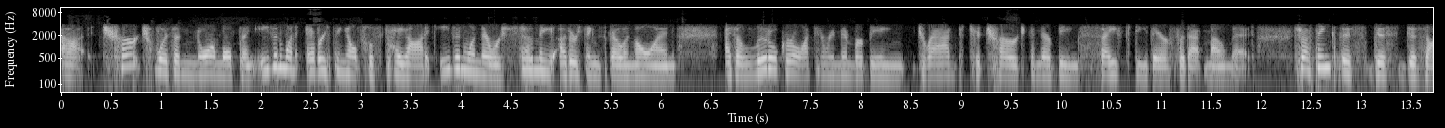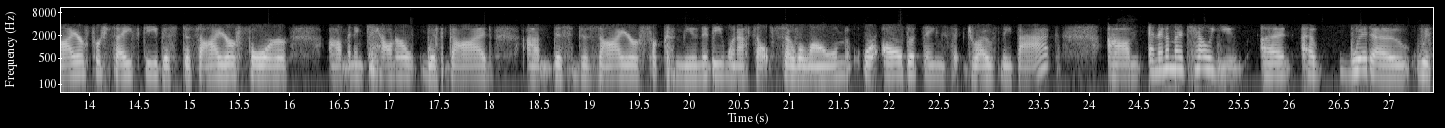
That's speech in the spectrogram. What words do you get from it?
uh, church was a normal thing, even when everything else was chaotic, even when there were so many other things going on. As a little girl, I can remember being dragged to church and there being safety there for that moment. So I think this this desire for safety, this desire for um, an encounter with God, um, this desire for community when I felt so alone were all the things that drove me back. Um, and then I'm going to tell you, a, a widow with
